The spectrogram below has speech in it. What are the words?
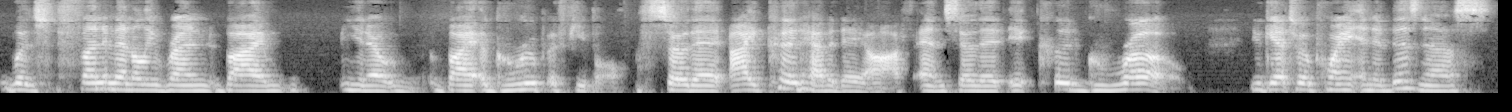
was fundamentally run by you know by a group of people so that i could have a day off and so that it could grow you get to a point in a business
